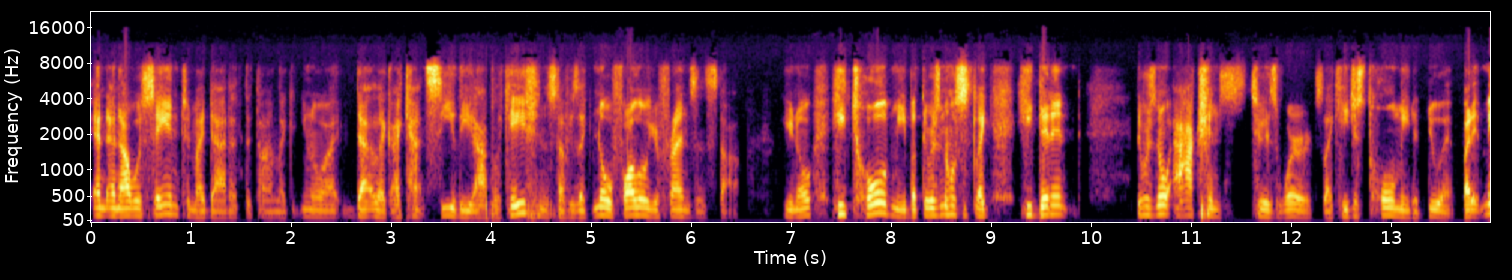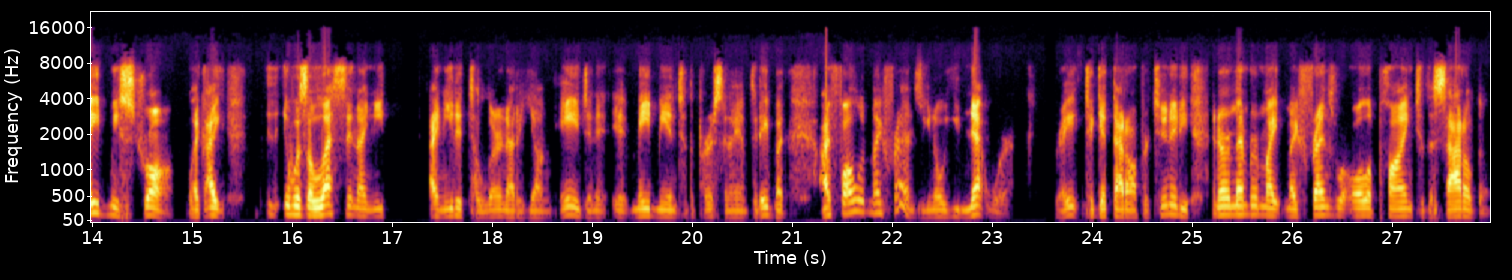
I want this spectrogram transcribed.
and and i was saying to my dad at the time like you know i that like i can't see the application stuff. He's like no follow your friends and stuff you know he told me but there was no like he didn't there was no actions to his words like he just told me to do it but it made me strong like i it was a lesson I need I needed to learn at a young age and it, it made me into the person I am today. But I followed my friends, you know, you network, right? To get that opportunity. And I remember my my friends were all applying to the Saddledome,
